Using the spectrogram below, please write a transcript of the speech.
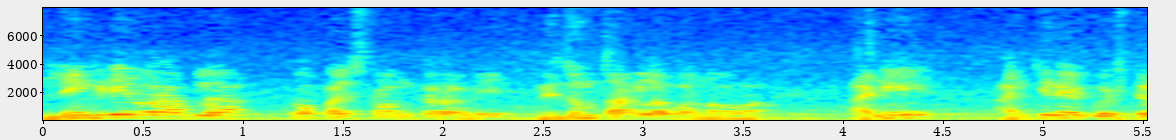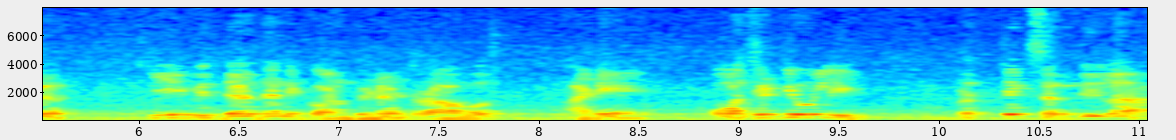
लिंकडिनवर आपला प्रोफाईल स्ट्रॉंग करावी. रिझ्यूम चांगला बनवावा. आणि आणखीन एक गोष्ट की विद्यार्थ्यांनी कॉन्फिडंट राहावं. आणि पॉझिटिव्हली प्रत्येक संधीला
